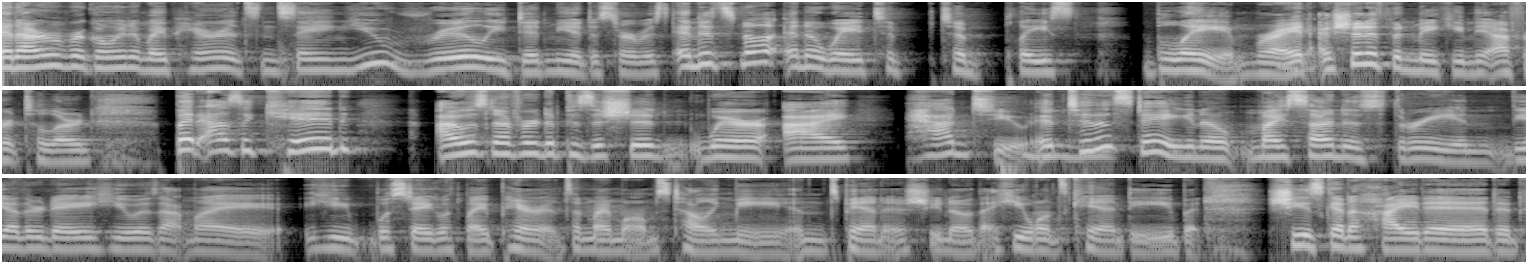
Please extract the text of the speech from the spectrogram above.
And I remember going to my parents and saying, "You really did me a disservice." And it's not in a way to to place blame, right? I should have been making the effort to learn. But as a kid, I was never in a position where I had to. And to Mhm. this day, you know, my son is 3 and the other day he was at my he was staying with my parents and my mom's telling me in Spanish, you know, that he wants candy, but she's going to hide it and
